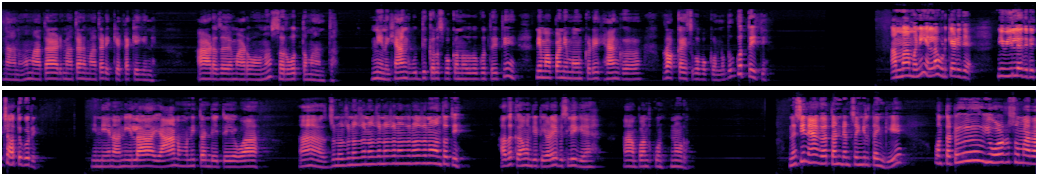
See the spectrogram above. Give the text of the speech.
ನಾನು ಮಾತಾಡಿ ಮಾತಾಡಿ ಮಾತಾಡಿ ಕೆಟ್ಟಕ್ಕಿದ್ದೀನಿ. ಆಡದೆ ಮಾಡುವವನು ಸರ್ವೋತ್ತಮ ಅಂತ. ನೀನು ಹ್ಯಾಂಗೆ ಬುದ್ಧಿ ಕಲಿಸ್ಬೇಕು ಅನ್ನೋದು ಗೊತ್ತೈತಿ, ನಿಮ್ಮಪ್ಪ ನಿಮ್ಮವನ ಕಡೆ ಹ್ಯಾಂಗೆ ರೊಕ್ಕ ಇಸ್ಕೋಬೇಕು ಅನ್ನೋದು ಗೊತ್ತೈತಿ. ಅಮ್ಮ ಮನಿ ಎಲ್ಲ ಹುಡ್ಕ್ಯಾಡಿದೆ. ನೀವು ಇಲ್ಲದಿರಿ ಚಾ ತಗೋರಿ. ಇನ್ನೇನು ಅನಿಲ ಯಾ ನಮೂನಿ ತಂಡೈತೆ ಯವ್ವ? ಹಾಂ ಜುನು ಜುನು ಜುನು ಜುನು ಜುನು ಜುನು ಜುನು ಅಂತತಿ. ಅದಕ್ಕೆ ಒಂದಿಟ್ಟು ಎಳೆ ಬಿಸಿಲಿಗೆ. ಹಾಂ ಬಂದು ಕುಂತು ನೋಡು. ನಸಿನ್ಯಾಗ ತಂಡಿ ಸಂಗಿಲ್ ತಂಗಿ ಒಂದು ತಟು ಏಳು ಸುಮಾರು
